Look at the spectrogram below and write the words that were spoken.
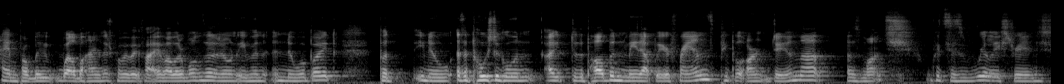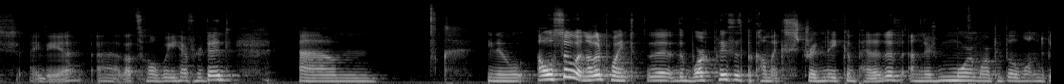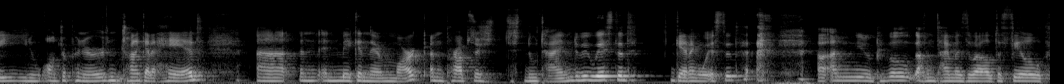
I'm probably well behind. There's probably about five other ones that I don't even know about. But you know, as opposed to going out to the pub and meet up with your friends, people aren't doing that as much, which is a really strange idea. Uh, that's all we ever did. Um, you know, also another point, the, the workplace has become extremely competitive and there's more and more people wanting to be, you know, entrepreneurs and trying to get ahead uh, and, and making their mark and perhaps there's just no time to be wasted getting wasted. uh, and you know, people having time as well to feel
